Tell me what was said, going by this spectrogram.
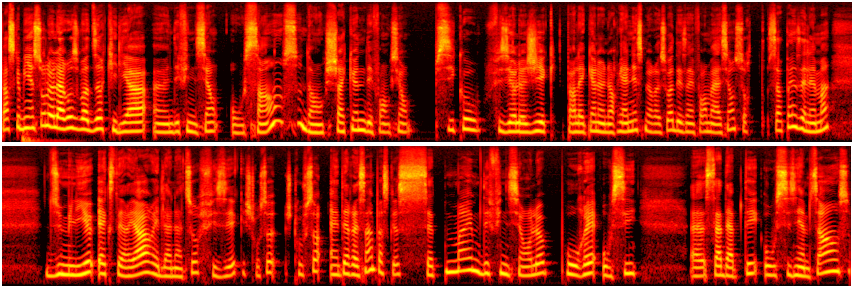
Parce que bien sûr, le Larousse va dire qu'il y a une définition au sens, donc chacune des fonctions psychophysiologiques par lesquelles un organisme reçoit des informations sur certains éléments du milieu extérieur et de la nature physique. Je trouve ça, intéressant parce que cette même définition-là pourrait aussi euh, s'adapter au sixième sens,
